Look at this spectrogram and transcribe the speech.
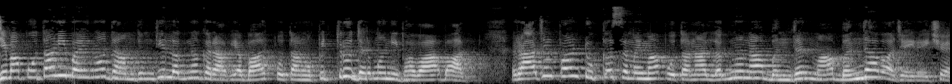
જેમાં પોતાની બહેનો ધામધૂમથી લગ્ન કરાવ્યા બાદ પોતાનો પિતૃધર્મ નિભાવવા બાદ રાજલ પણ ટૂંક સમયમાં પોતાના લગ્નના બંધનમાં બંધાવા જઈ રહી છે.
